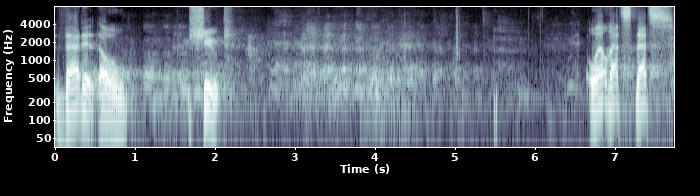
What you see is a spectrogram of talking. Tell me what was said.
that is, oh, shoot. Well, that's, that's,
